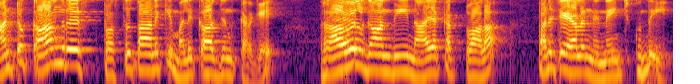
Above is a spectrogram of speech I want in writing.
అంటూ కాంగ్రెస్ ప్రస్తుతానికి మల్లికార్జున్ ఖర్గే రాహుల్ గాంధీ నాయకత్వాల పనిచేయాలని నిర్ణయించుకుంది.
